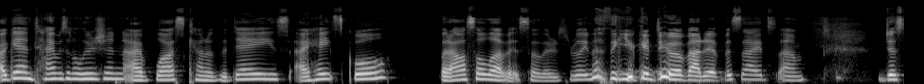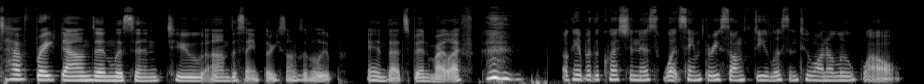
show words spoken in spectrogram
again, time is an illusion. I've lost count of the days. I hate school, but I also love it. So there's really nothing you can do about it besides um, just have breakdowns and listen to um, the same three songs in a loop. And that's been my life. okay, but the question is what same three songs do you listen to on a loop while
